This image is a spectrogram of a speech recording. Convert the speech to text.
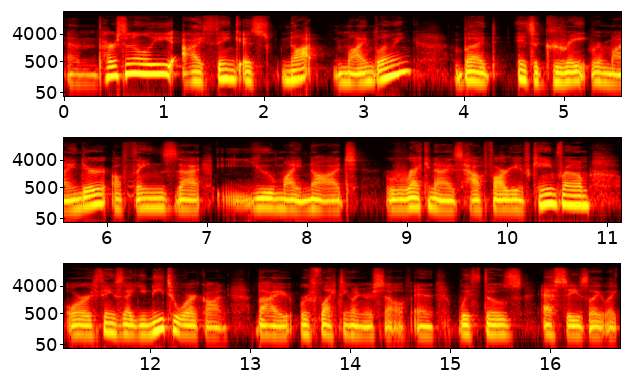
And personally, I think it's not mind blowing, but it's a great reminder of things that you might not recognize how far you've came from or things that you need to work on by reflecting on yourself and with those essays like like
